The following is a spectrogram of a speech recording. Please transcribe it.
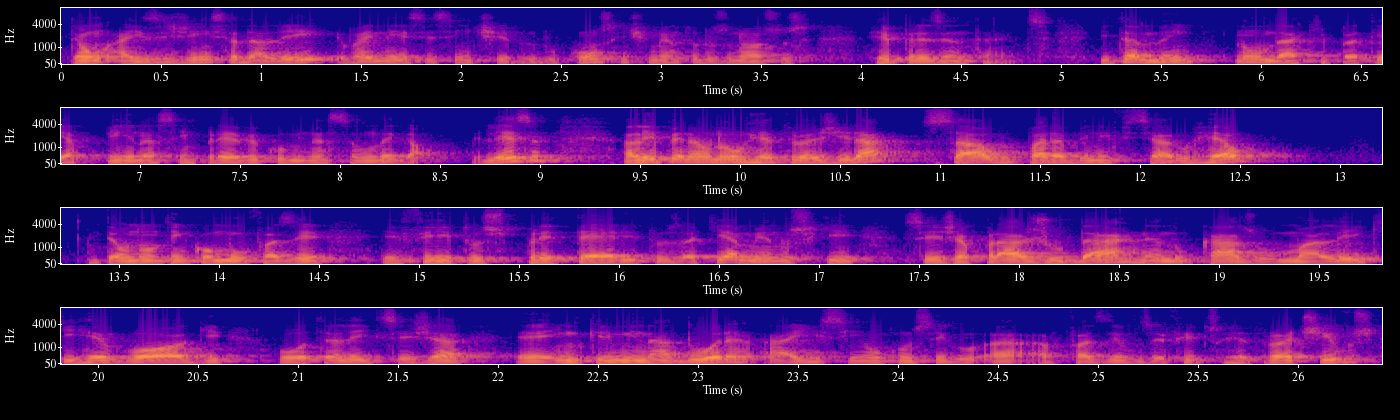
Então, a exigência da lei vai nesse sentido, do consentimento dos nossos representantes. E também não dá aqui para ter a pena sem prévia combinação legal, beleza? A lei penal não retroagirá, salvo para beneficiar o réu, então não tem como fazer efeitos pretéritos aqui, a menos que seja para ajudar, né? no caso, uma lei que revogue, outra lei que seja é, incriminadora, aí sim eu consigo a, a fazer os efeitos retroativos,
